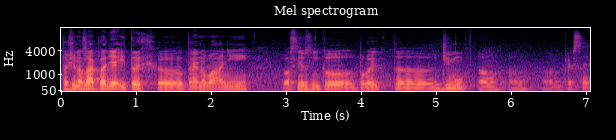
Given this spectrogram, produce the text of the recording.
Takže na základě i těch uh, trénování vlastně vznikl projekt uh, gymu? Áno, áno, áno, presne.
